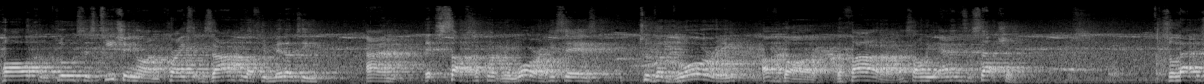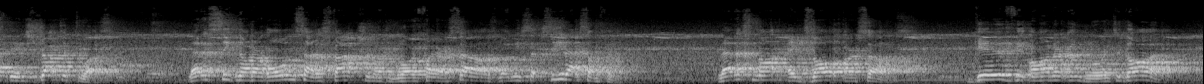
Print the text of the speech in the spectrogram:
Paul concludes his teaching on Christ's example of humility and its subsequent reward, he says, To the glory of God the Father. That's how he ends the section. So let this be instructed to us. Let us seek not our own satisfaction or to glorify ourselves when we succeed at something. Let us not exalt ourselves. Give the honor and glory to God.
